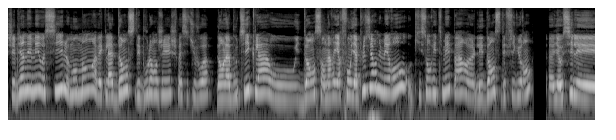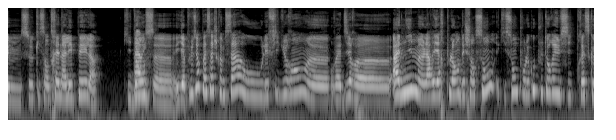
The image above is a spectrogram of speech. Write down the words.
J'ai bien aimé aussi le moment avec la danse des boulangers, je sais pas si tu vois, dans la boutique là où ils dansent en arrière-fond. Il y a plusieurs numéros qui sont rythmés par euh, les danses des figurants. Il y a aussi les ceux qui s'entraînent à l'épée là, qui Ah oui. dansent. euh, et il y a plusieurs passages comme ça où les figurants, euh, on va dire, euh, animent l'arrière-plan des chansons qui sont pour le coup plutôt réussis. Presque,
